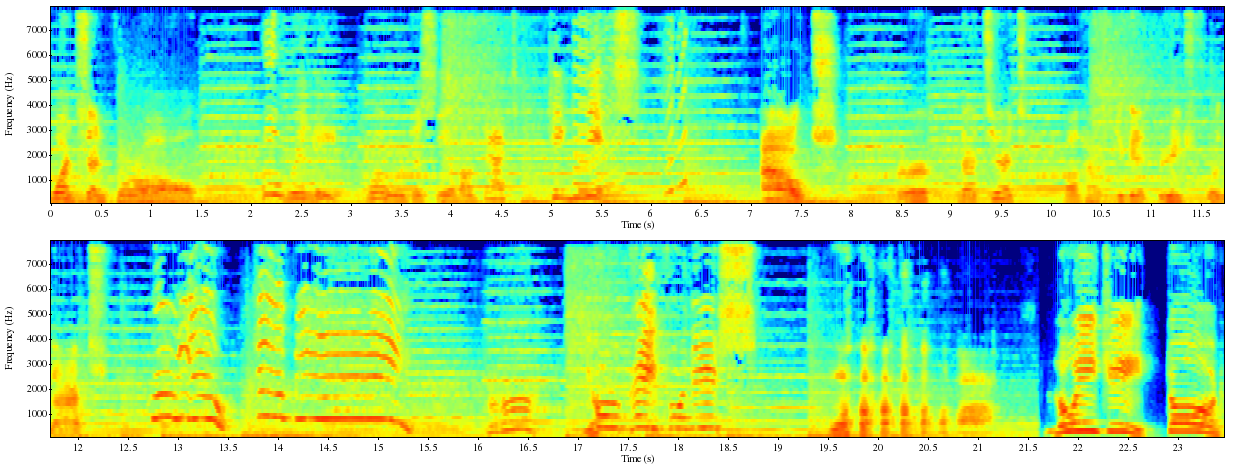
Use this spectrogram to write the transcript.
once and for all. Oh really? Well, we'll just see about that. Take this. Ouch! Er, that's it. I'll have to get Peach for that. Mario! Help me! Uh-huh. You'll pay for this! Luigi! Toad!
